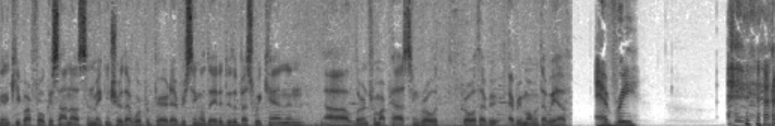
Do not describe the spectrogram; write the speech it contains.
going to keep our focus on us and making sure that we're prepared every single day to do the best we can and uh, learn from our past and grow with, grow with every every moment that we have. Every hey!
